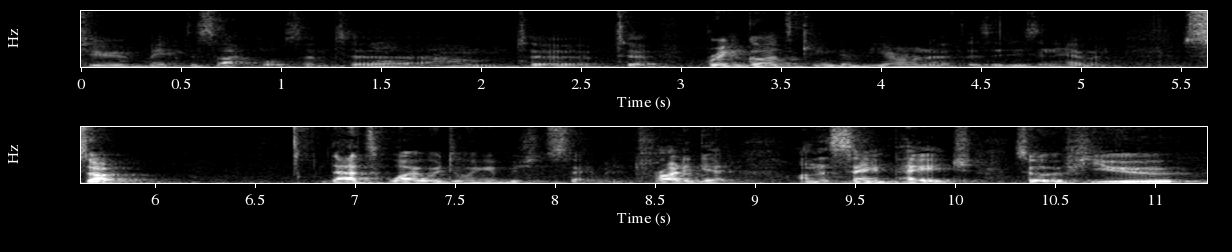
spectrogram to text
to make disciples and to, um, to, to bring God's kingdom here on earth as it is in heaven. So, that's why we're doing a vision statement. Try to get on the same page. So, if you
